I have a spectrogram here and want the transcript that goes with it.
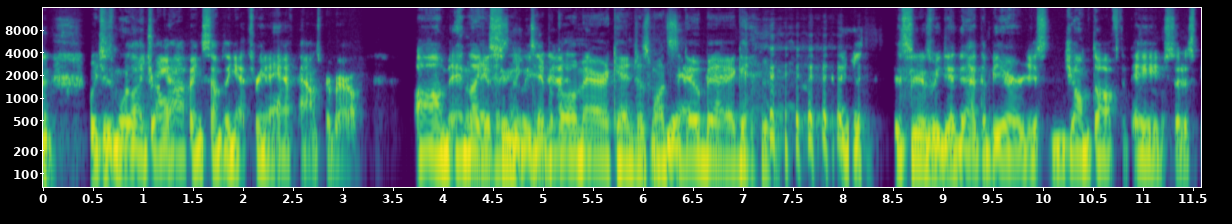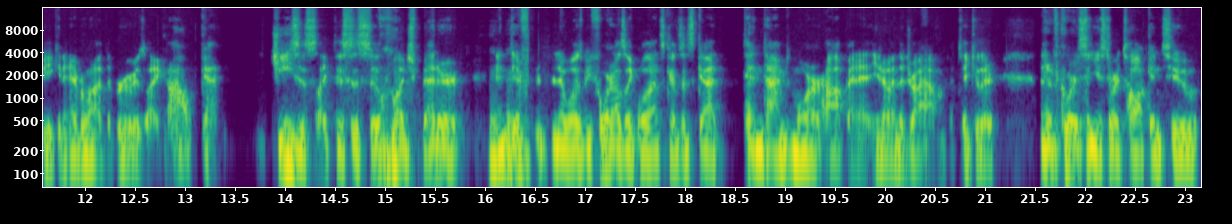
which is more like dry hopping something at three and a half pounds per barrel. Um, and like as soon as like we did typical that, American just wants to go big. just, as soon as we did that, the beer just jumped off the page, so to speak, and everyone at the brewery was like, "Oh God, Jesus! Like this is so much better and different than it was before." And I was like, "Well, that's because it's got ten times more hop in it, you know, in the dry hop in particular." And of course, then you start talking to,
